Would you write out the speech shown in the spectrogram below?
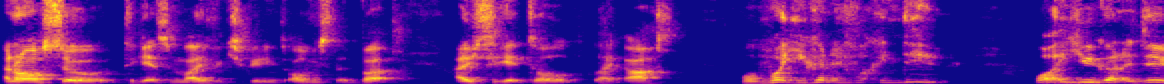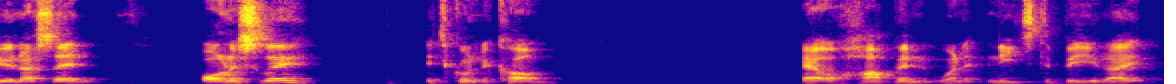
And also to get some life experience, obviously. But I used to get told, like, asked, well, what are you going to fucking do? What are you going to do? And I said, honestly, it's going to come. It'll happen when it needs to be, right?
